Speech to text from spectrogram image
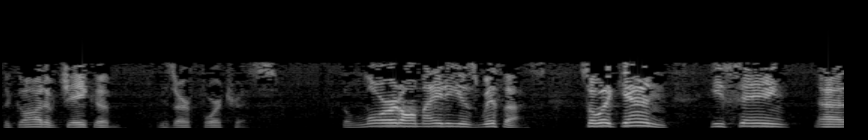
The God of Jacob is our fortress. The Lord Almighty is with us. So again, he's saying uh,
